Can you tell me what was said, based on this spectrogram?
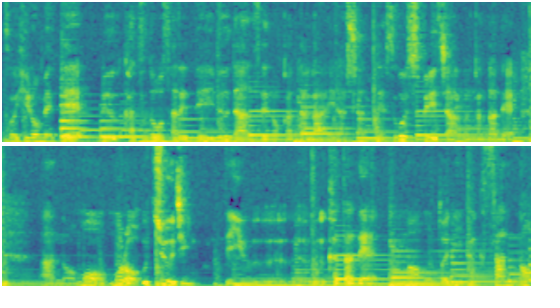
すごい広めてる活動されている男性の方がいらっしゃってすごいスピリチュアルな方であのもうもろ宇宙人っていう方で、まあ、本当にたくさんの、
